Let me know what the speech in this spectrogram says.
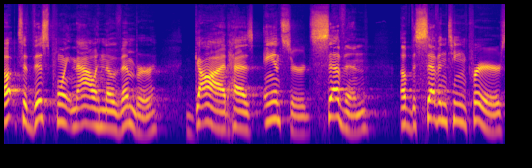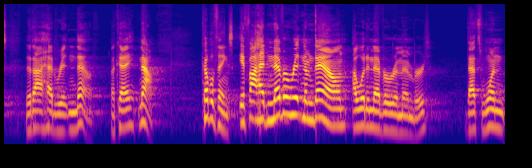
up to this point now in November, God has answered seven of the 17 prayers that I had written down. Okay? Now, a couple things. If I had never written them down, I would have never remembered. That's one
